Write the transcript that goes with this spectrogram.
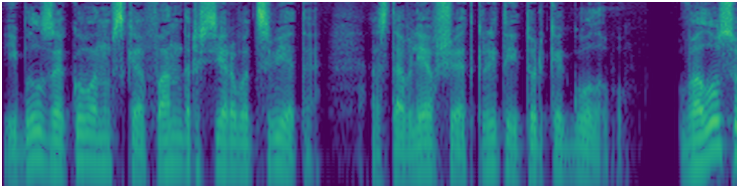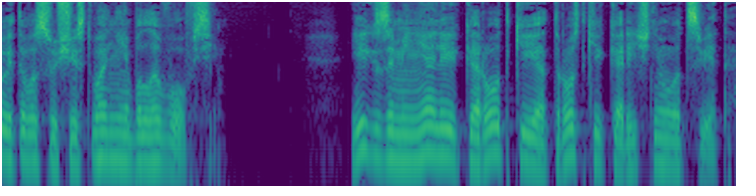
и был закован в скафандр серого цвета, оставлявший открытой только голову. Волос у этого существа не было вовсе. Их заменяли короткие отростки коричневого цвета.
